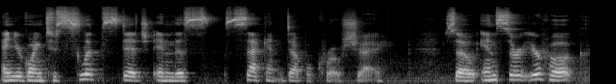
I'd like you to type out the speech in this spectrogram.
and you're going to slip stitch in this second double crochet. So insert your hook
